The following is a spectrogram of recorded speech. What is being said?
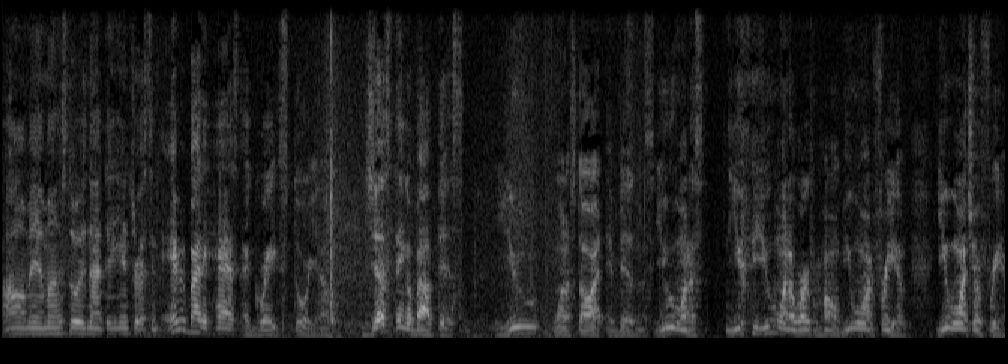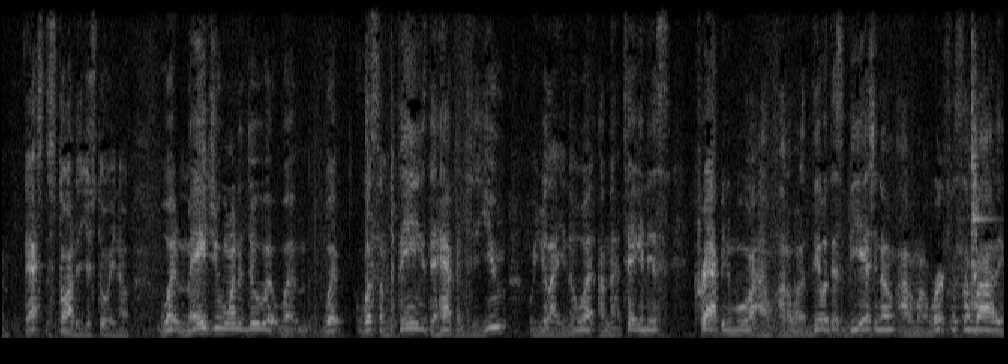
oh man, my story's not that interesting. Everybody has a great story, you know. Just think about this. You want to start a business. You want to you you want to work from home. You want freedom. You want your freedom. That's the start of your story, you know. What made you want to do it? What what what some things that happened to you where you're like, you know what? I'm not taking this crap anymore. I don't, I don't want to deal with this BS, you know. I don't want to work for somebody.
